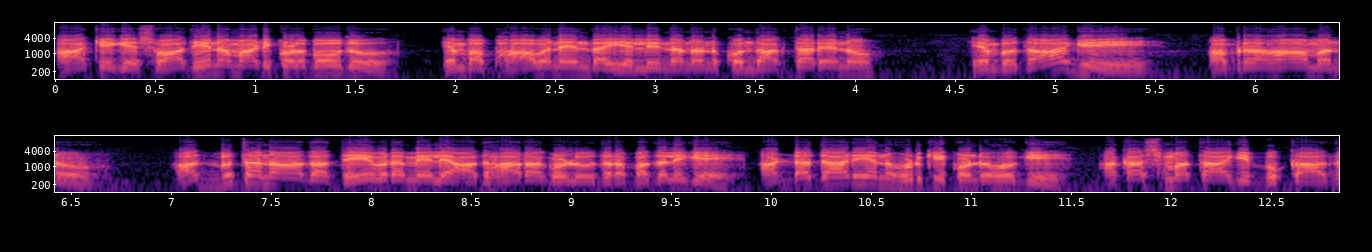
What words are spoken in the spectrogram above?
ಆಕೆಗೆ ಸ್ವಾಧೀನ ಮಾಡಿಕೊಳ್ಳಬಹುದು ಎಂಬ ಭಾವನೆಯಿಂದ ಎಲ್ಲಿ ನನ್ನನ್ನು ಕೊಂದಾಕ್ತಾರೇನೋ? ಎಂಬುದಾಗಿ ಅಬ್ರಹಾಮನು ಅದ್ಭುತನಾದ ದೇವರ ಮೇಲೆ ಆಧಾರಗೊಳ್ಳುವುದರ ಬದಲಿಗೆ ಅಡ್ಡದಾರಿಯನ್ನು ಹುಡುಕಿಕೊಂಡು ಹೋಗಿ ಅಕಸ್ಮಾತ್ ಆಗಿ ಬುಕ್ಕಾದ.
